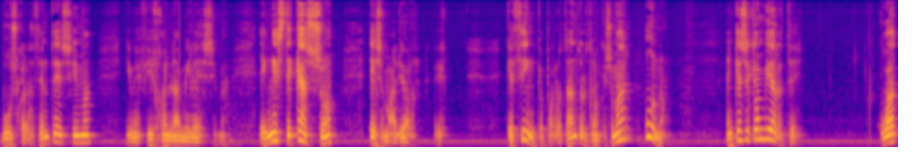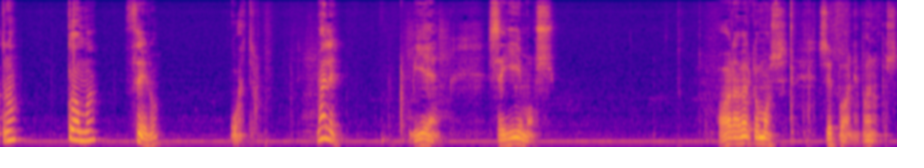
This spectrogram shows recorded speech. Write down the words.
busco la centésima y me fijo en la milésima. En este caso es mayor eh, que 5, por lo tanto le tengo que sumar 1. ¿En qué se convierte? 4,04. ¿Vale? Bien, seguimos. Ahora a ver cómo se pone. Bueno, pues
